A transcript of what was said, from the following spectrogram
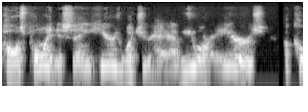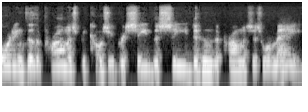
Paul's point is saying, here's what you have. You are heirs according to the promise because you've received the seed to whom the promises were made.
